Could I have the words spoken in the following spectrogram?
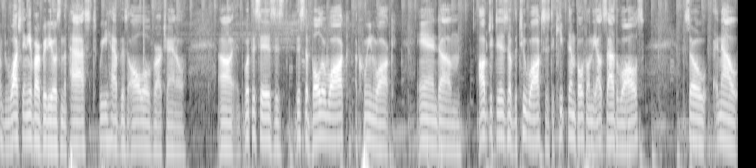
If you watched any of our videos in the past, we have this all over our channel. Uh, what this is is this is a bowler walk, a queen walk, and um, object is of the two walks is to keep them both on the outside of the walls so now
